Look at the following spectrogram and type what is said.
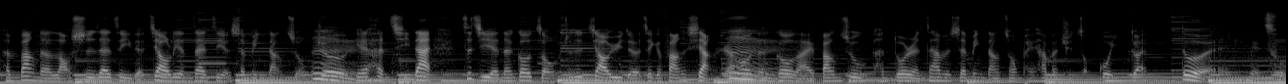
很棒的老师在自己的教练在自己的生命当中，就也很期待自己也能够走就是教育的这个方向，然后能够来帮助很多人在他们生命当中陪他们去走过一段。对，没错。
